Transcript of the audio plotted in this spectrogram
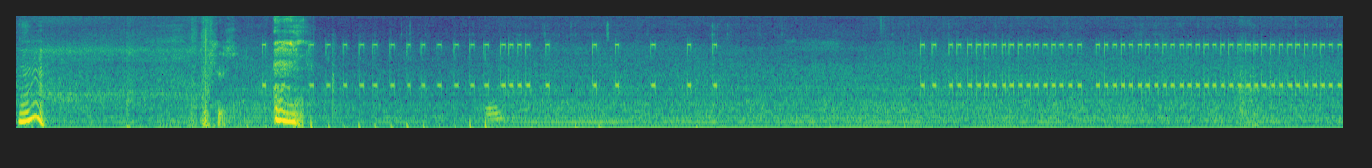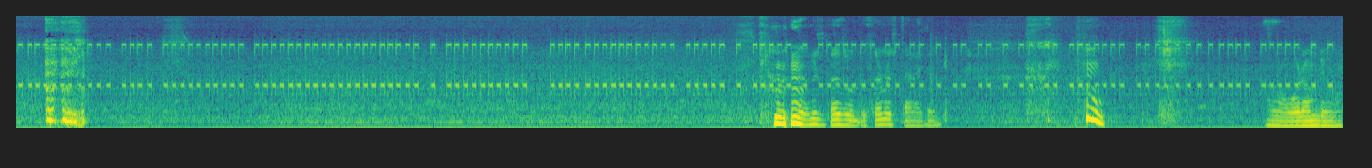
Hmm. What's this? I'm just messing with the thermostat, I think. I don't know what I'm doing.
